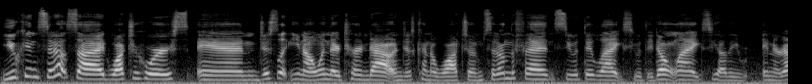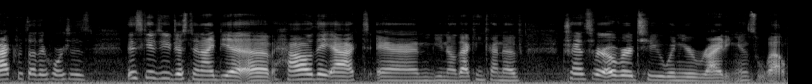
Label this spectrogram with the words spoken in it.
you can sit outside, watch your horse, and just let you know when they're turned out and just kind of watch them. Sit on the fence, see what they like, see what they don't like, see how they interact with other horses. This gives you just an idea of how they act, and you know, that can kind of transfer over to when you're riding as well.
